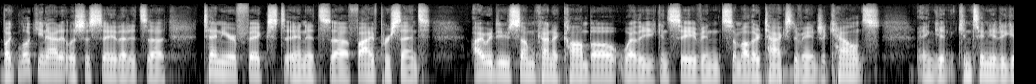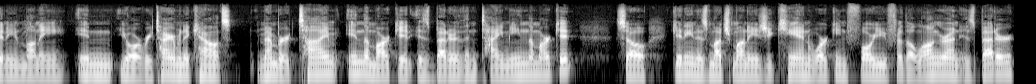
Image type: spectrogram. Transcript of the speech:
But looking at it, let's just say that it's a 10 year fixed and it's uh, 5%. I would do some kind of combo, whether you can save in some other tax advantage accounts and get continue to getting money in your retirement accounts. Remember, time in the market is better than timing the market. So getting as much money as you can working for you for the long run is better.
